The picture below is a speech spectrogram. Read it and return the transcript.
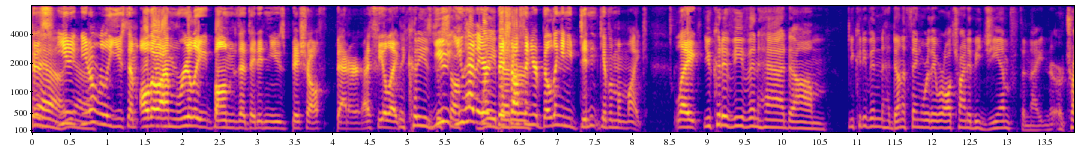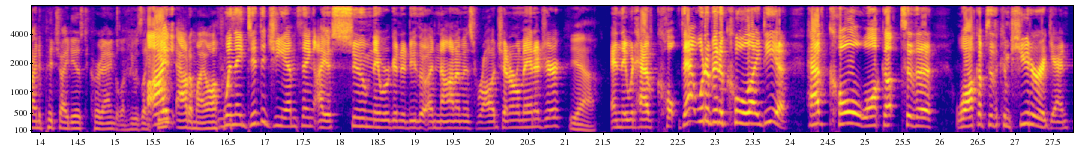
because Yeah, you yeah. you don't really use them. Although I'm really bummed that they didn't use Bischoff better. I feel like They coulda used you Bischoff you have Eric Bischoff better. in your building and you didn't give him a mic. Like you could have even had um you could even have done a thing where they were all trying to be GM for the night or trying to pitch ideas to Kurt Angle, and he was like, I- "Get out of my office." when they did the GM thing, I assumed they were going to do the anonymous Raw general manager. yeah, and they would have Cole. That would have been a cool idea. Have Cole walk up to the walk up to the computer again.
